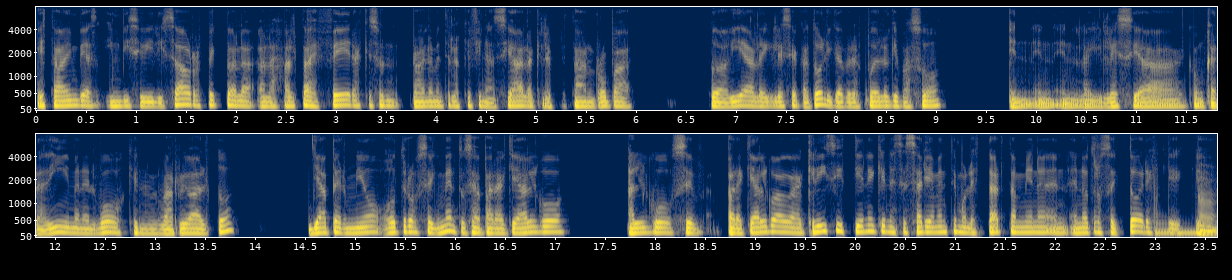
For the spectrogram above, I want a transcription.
estaba invi- invisibilizado respecto a, la- a las altas esferas, que son probablemente las que financiaban, las que les prestaban ropa todavía a la iglesia católica, pero después de lo que pasó en, en- en la iglesia con Caradima, en el bosque, en el barrio alto, ya permeó otro segmento. O sea, para que algo, algo se, para que algo haga crisis, tiene que necesariamente molestar también en, en otros sectores que, que- Ah.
